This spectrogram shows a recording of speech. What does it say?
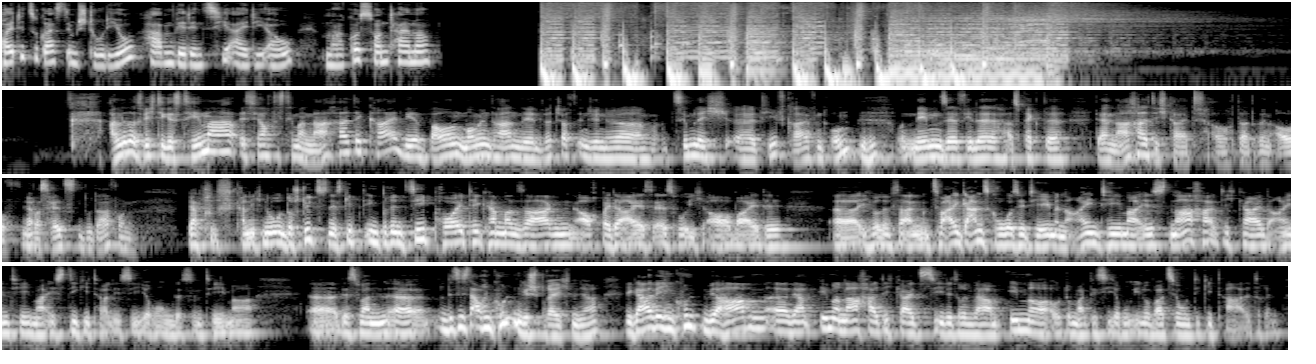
Heute zu Gast im Studio haben wir den CIDO Markus Sontheimer. Anderes wichtiges Thema ist ja auch das Thema Nachhaltigkeit. Wir bauen momentan den Wirtschaftsingenieur ziemlich äh, tiefgreifend um mhm. und nehmen sehr viele Aspekte der Nachhaltigkeit auch da drin auf. Ja. Was hältst du davon? Ja, kann ich nur unterstützen. Es gibt im Prinzip heute, kann man sagen, auch bei der ISS, wo ich arbeite, äh, ich würde sagen, zwei ganz große Themen. Ein Thema ist Nachhaltigkeit, ein Thema ist Digitalisierung. Das ist ein Thema, äh, das, waren, äh, das ist auch in Kundengesprächen. Ja? Egal welchen Kunden wir haben, wir haben immer Nachhaltigkeitsziele drin, wir haben immer Automatisierung, Innovation digital drin.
